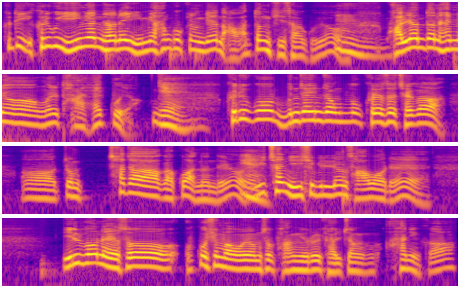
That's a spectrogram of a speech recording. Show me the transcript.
근데 그리고 2년 전에 이미 한국 경제에 나왔던 기사고요. 음. 관련된 해명을 다 했고요. 예. 그리고 문재인 정부 그래서 제가 어좀 찾아갖고 왔는데요. 예. 2021년 4월에 일본에서 후쿠시마 오염수 방류를 결정하니까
